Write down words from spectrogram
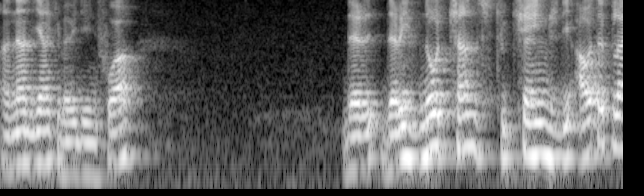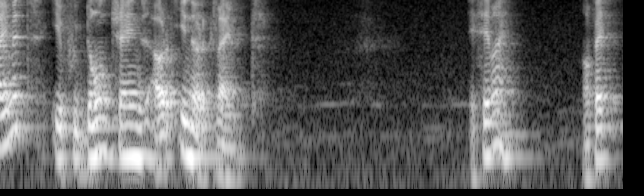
un Indien qui m'avait dit une fois, There, is no chance to change the outer climate if we don't change our inner climate. Et c'est vrai. En fait,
